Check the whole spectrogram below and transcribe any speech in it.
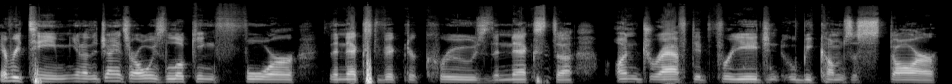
Every team, you know, the Giants are always looking for the next Victor Cruz, the next uh, undrafted free agent who becomes a star.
